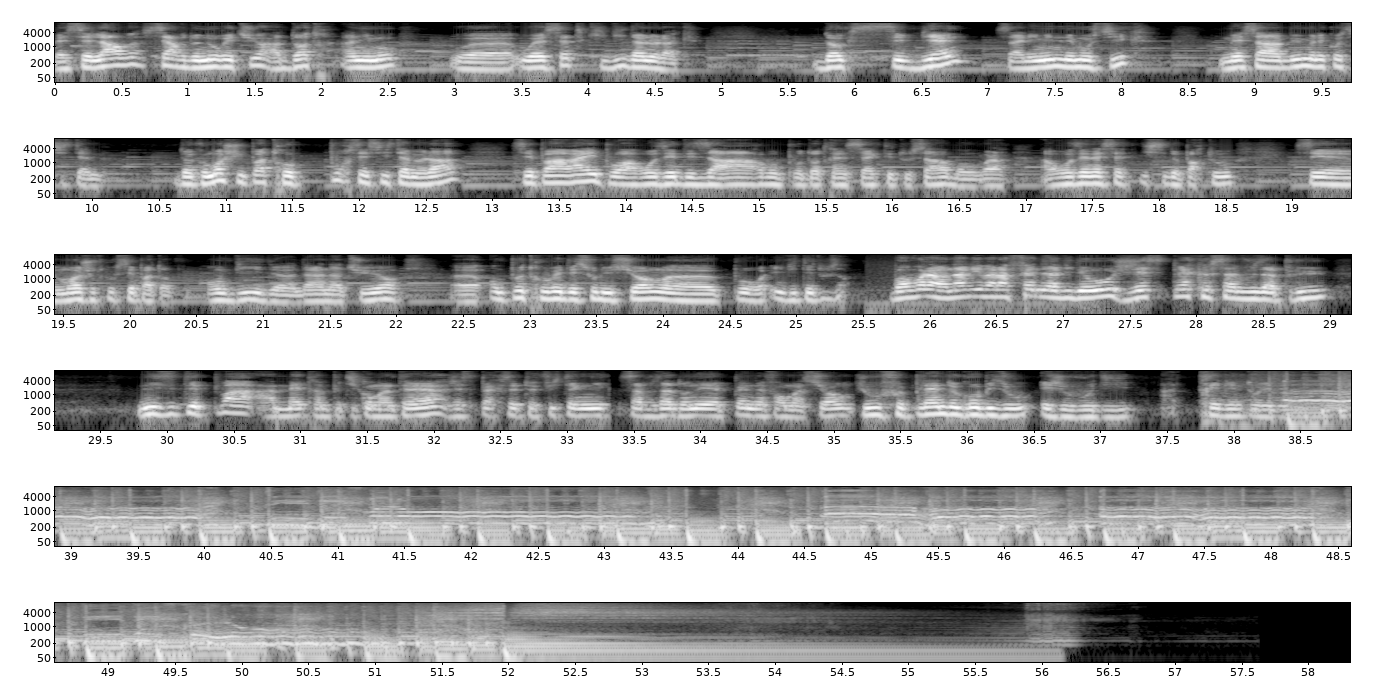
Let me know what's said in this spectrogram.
ben, ces larves servent de nourriture à d'autres animaux ou, euh, insectes qui vivent dans le lac. Donc c'est bien, ça élimine les moustiques, mais ça abîme l'écosystème. Donc moi je suis pas trop pour ces systèmes-là. C'est pareil pour arroser des arbres, pour d'autres insectes et tout ça. Bon voilà, arroser des insectes ici de partout, c'est moi je trouve que c'est pas top. On vit dans la nature, euh, on peut trouver des solutions euh, pour éviter tout ça. Bon voilà, on arrive à la fin de la vidéo. J'espère que ça vous a plu. N'hésitez pas à mettre un petit commentaire. J'espère que cette fiche technique, ça vous a donné plein d'informations. Je vous fais plein de gros bisous et je vous dis à très bientôt les amis.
